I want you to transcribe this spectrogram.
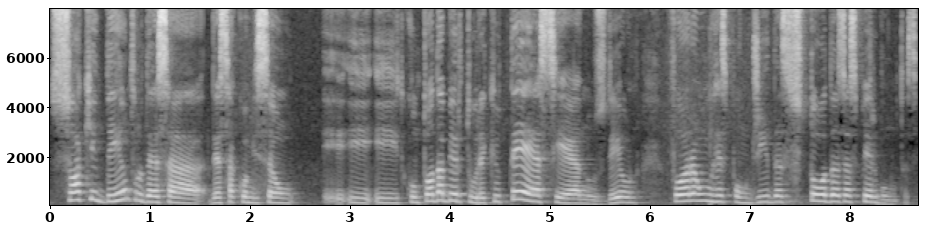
Só que dentro dessa, dessa comissão e, e, e com toda a abertura que o TSE nos deu, foram respondidas todas as perguntas.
